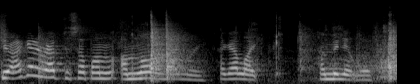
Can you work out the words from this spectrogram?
Dude, I gotta wrap this up. I'm, I'm low on memory. I got like a minute left.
